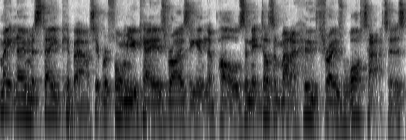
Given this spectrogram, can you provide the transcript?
make no mistake about it, Reform UK is rising in the polls, and it doesn't matter who throws what at us.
